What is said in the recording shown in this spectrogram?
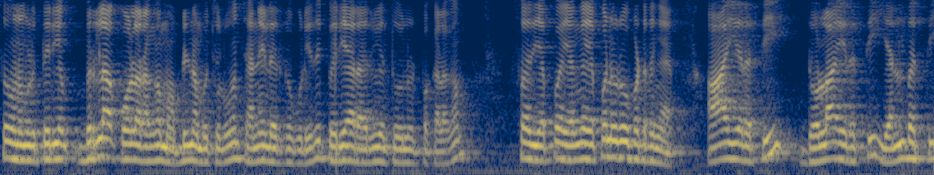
ஸோ நம்மளுக்கு தெரியும். பிர்லா கோளரங்கம் அப்படின்னு நம்ம சொல்லுவோம். சென்னையில் இருக்கக்கூடியது பெரியார் அறிவியல் தொழில்நுட்ப கழகம். ஸோ அது எப்போ எங்கே எப்போ நிறுவப்பட்டதுங்க? ஆயிரத்தி தொள்ளாயிரத்தி எண்பத்தி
